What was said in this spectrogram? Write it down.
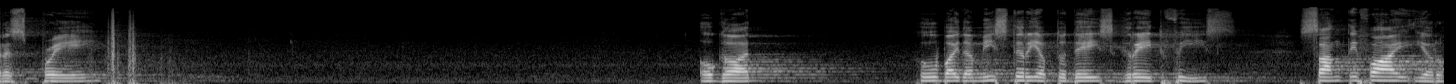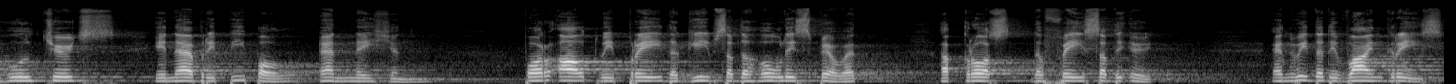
Let us pray. O God, who by the mystery of today's great feast sanctify your whole church in every people and nation, pour out, we pray, the gifts of the Holy Spirit across the face of the earth, and with the divine grace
